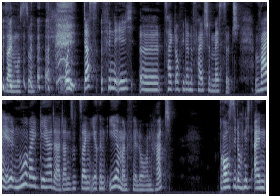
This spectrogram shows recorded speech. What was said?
sein musste. Und das, finde ich, äh, zeigt auch wieder eine falsche Message. Weil, nur weil Gerda dann sozusagen ihren Ehemann verloren hat, braucht sie doch nicht einen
